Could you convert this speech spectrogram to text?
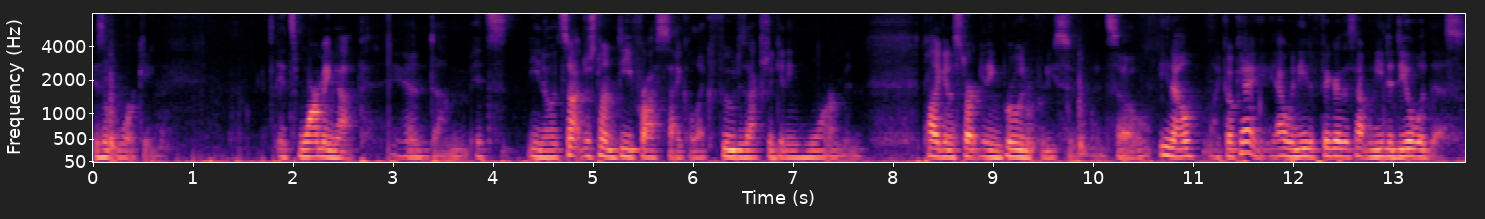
isn't working. It's warming up, and um, it's you know it's not just on defrost cycle. Like food is actually getting warm and probably going to start getting ruined pretty soon. And so you know, like okay, yeah, we need to figure this out. We need to deal with this.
